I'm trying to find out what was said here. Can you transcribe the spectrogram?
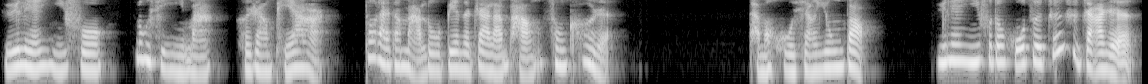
于连姨父、露西姨妈和让皮埃尔都来到马路边的栅栏旁送客人。他们互相拥抱。于连姨父的胡子真是扎人。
